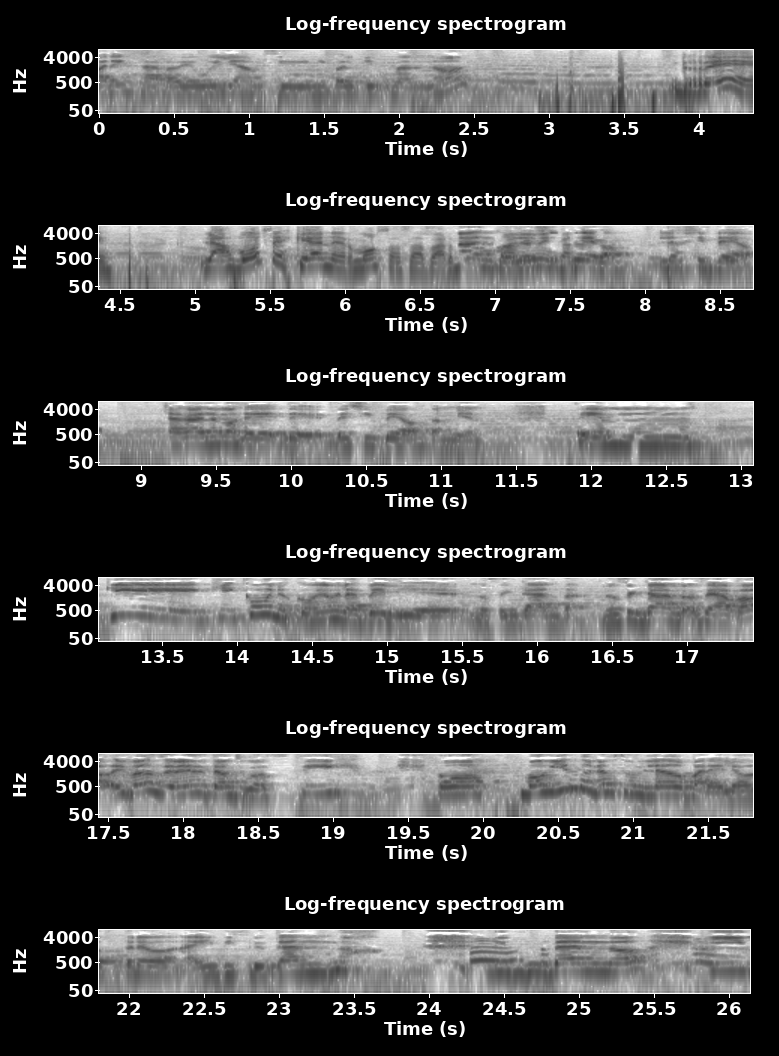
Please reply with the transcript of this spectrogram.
Pareja, Robbie Williams y Nicole Kidman, ¿no? Re. Las voces quedan hermosas aparte. Banco, A mí los shipeo, los shipeo. Ya que hablamos de, de, de shipeos también. Em, ¿qué, qué, cómo nos comemos la peli? eh? Nos encanta, nos encanta. O sea, vamos a ver, estamos tipo, sí, como moviéndonos de un lado para el otro, ahí disfrutando, disfrutando. Y,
